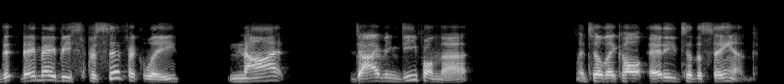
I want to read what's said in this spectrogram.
th- they may be specifically not diving deep on that until they call Eddie to the stand,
